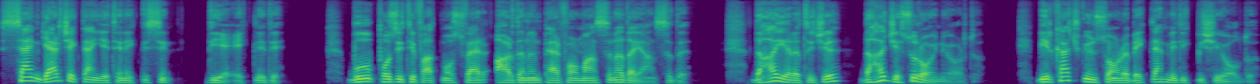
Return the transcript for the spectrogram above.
Sen gerçekten yeteneklisin diye ekledi. Bu pozitif atmosfer Arda'nın performansına da yansıdı. Daha yaratıcı, daha cesur oynuyordu. Birkaç gün sonra beklenmedik bir şey oldu.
